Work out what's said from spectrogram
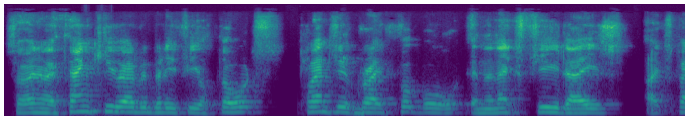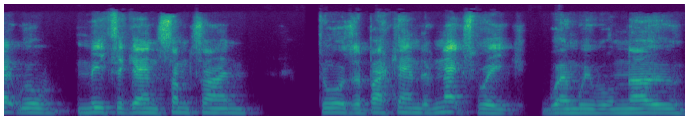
So, anyway, thank you everybody for your thoughts. Plenty of great football in the next few days. I expect we'll meet again sometime towards the back end of next week when we will know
